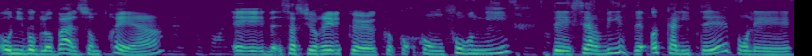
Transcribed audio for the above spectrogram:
au niveau global sont prêts hein, et s'assurer qu'on fournit des services de haute qualité pour les,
